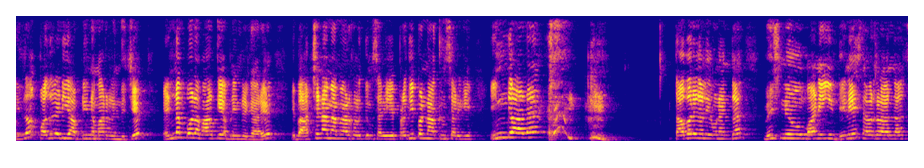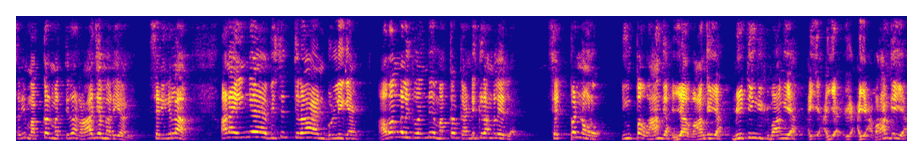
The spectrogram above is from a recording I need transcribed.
இதுதான் பதிலடி அப்படின்ற மாதிரி இருந்துச்சு. என்ன போல வாழ்க்கை அப்படின்னு இருக்காரு. இப்போ அர்ச்சனா மேம் அவர்களுக்கும் சரி பிரதிபண்ணாக்கும் சரி இங்கால தவறுகளை உணர்ந்த விஷ்ணு மணி தினேஷ் அவர்களாக இருந்தாலும் சரி மக்கள் மத்தியில் ராஜ மரியாதை. சரிங்களா? ஆனால் இங்கே விசித்ரா அண்ட் புள்ளிங்க அவங்களுக்கு வந்து மக்கள் கண்டுக்கிறாங்களே இல்லை. செட் பண்ணணும். இப்போ வாங்க. ஐயா வாங்கய்யா. மீட்டிங்குக்கு வாங்கய்யா. ஐயா ஐயா ஐயா, ஐயா வாங்கய்யா.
